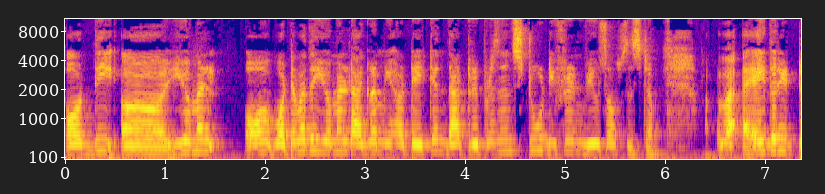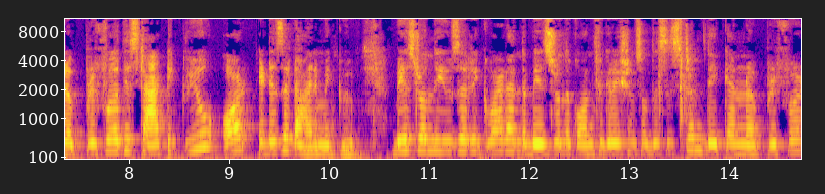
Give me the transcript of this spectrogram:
or the uh, uml or whatever the uml diagram you have taken that represents two different views of system. Either it uh, prefer the static view or it is a dynamic view. Based on the user required and the based on the configurations of the system they can uh, prefer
